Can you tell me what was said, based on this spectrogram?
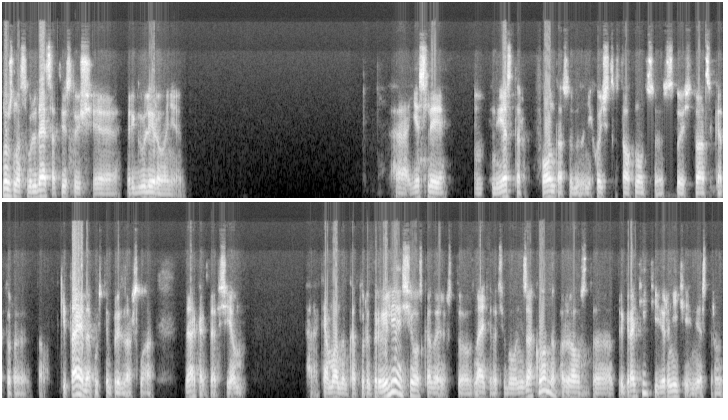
нужно соблюдать соответствующее регулирование. А если инвестор, фонд особенно не хочется столкнуться с той ситуацией, которая там, в Китае, допустим, произошла, да, когда всем командам, которые провели ICO, сказали, что, знаете, это все было незаконно, пожалуйста, прекратите и верните инвесторам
